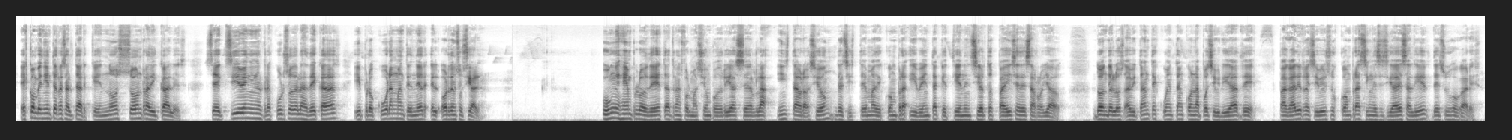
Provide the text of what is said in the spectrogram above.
Es conveniente resaltar que no son radicales, se exhiben en el transcurso de las décadas y procuran mantener el orden social. Un ejemplo de esta transformación podría ser la instauración del sistema de compra y venta que tienen ciertos países desarrollados, donde los habitantes cuentan con la posibilidad de pagar y recibir sus compras sin necesidad de salir de sus hogares.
